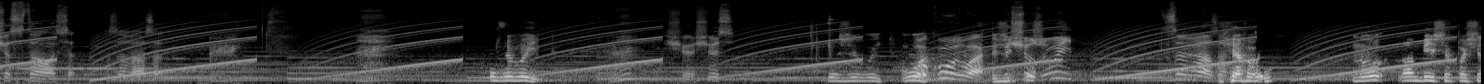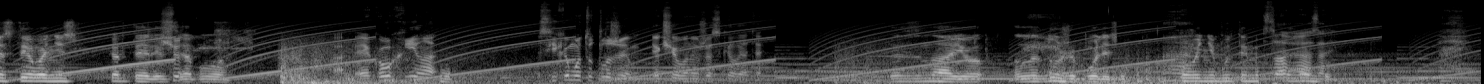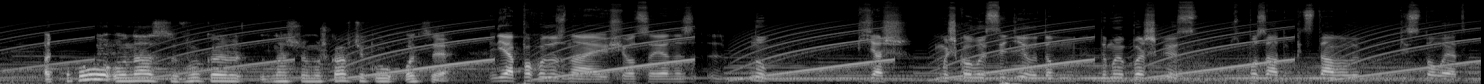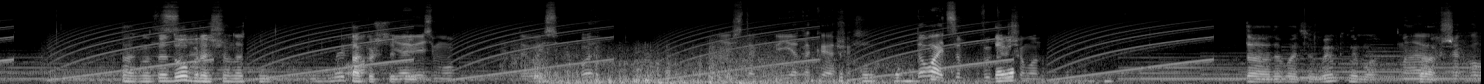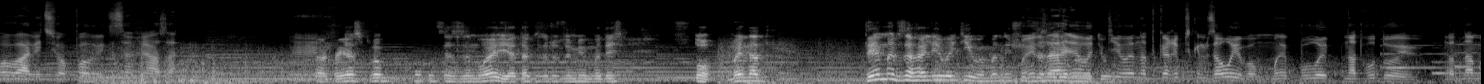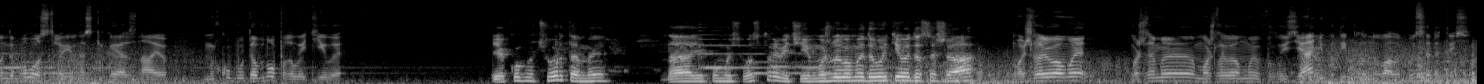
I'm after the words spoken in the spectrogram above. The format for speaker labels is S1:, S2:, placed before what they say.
S1: що сталося? Зараза.
S2: Я живий.
S1: Е? Що, щось?
S2: Я живий.
S1: О,
S2: О,
S1: курва!
S2: ти
S1: Ти що, живий? Зараза.
S2: я ви- Ну, нам більше пощастило, ніж картелі
S1: Що?
S2: це було.
S1: А якого хріна? Скільки ми тут лежимо, якщо вони вже скелети?
S2: Не знаю, але дуже боляче. Повинні бути
S1: Зараза.
S2: А чому у нас в, в нашому шкафчику оце?
S1: Я походу знаю, що це я не з. Ну. Я ж. Ми ж коли сиділи, то, м- то ми башки з... позаду підставили пістолет.
S2: Так, ну це добре, що у нас тут. Ми
S1: О,
S2: також
S1: Я
S2: сиділи.
S1: візьму. Дивись. Ой. Є ж так, є таке щось. Давай це виключимо.
S2: Да, давай це вимкнемо.
S1: У мене
S2: Так.
S1: вже голова від цього болить, зараза. М.
S2: Так, а я спробую це з землею, я так зрозумів, ми десь. Стоп! Ми над. Де ми взагалі летіли? Мене щось
S1: Ми
S2: взагалі не
S1: летіли над Карибським заливом. Ми були над водою. Над нами не було островів, наскільки я знаю. Ми Кубу давно прилетіли.
S2: Якого чорта ми на якомусь острові? Чи можливо ми долетіли до США?
S1: Можливо, ми. Можливо, ми, можливо, ми в Луїзіані, куди й планували висадитись.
